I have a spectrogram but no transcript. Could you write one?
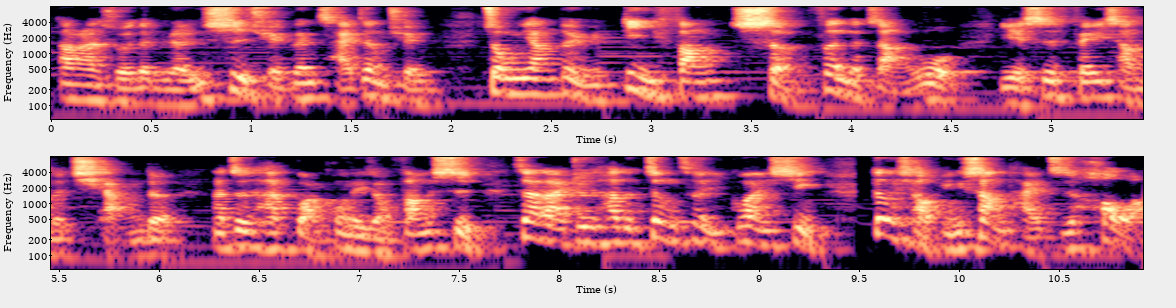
当然所谓的人事权跟财政权，中央对于地方省份的掌握也是非常的强的。那这是他管控的一种方式。再来就是他的政策一贯性。邓小平上台之后啊。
